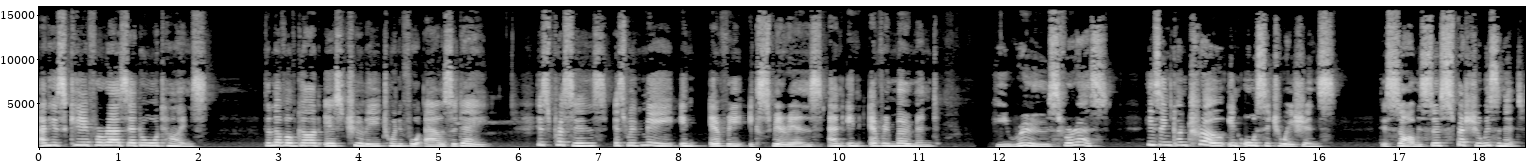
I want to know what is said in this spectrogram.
and his care for us at all times. The love of God is truly 24 hours a day. His presence is with me in every experience and in every moment. He rules for us. He's in control in all situations. This psalm is so special, isn't it?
